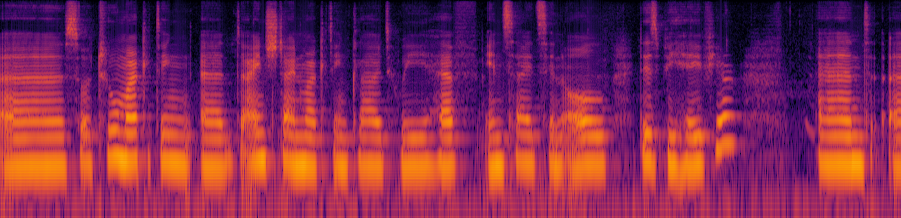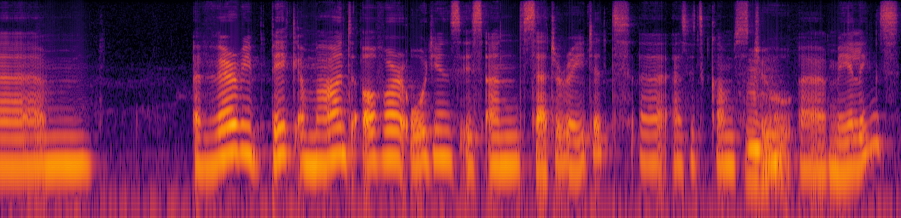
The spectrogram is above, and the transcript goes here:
Uh, so through marketing, uh, the Einstein Marketing Cloud, we have insights in all this behavior. And um, a very big amount of our audience is unsaturated uh, as it comes mm -hmm. to mm-hmm. uh, mailings.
